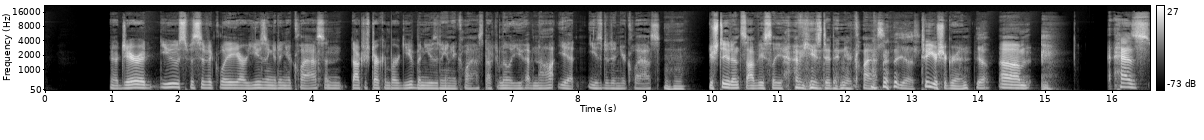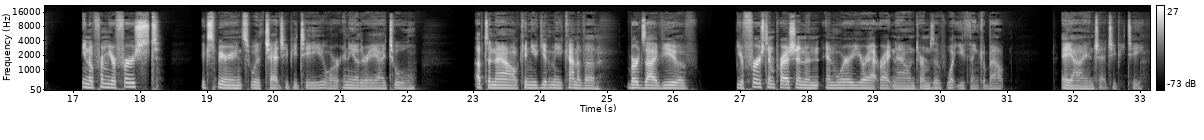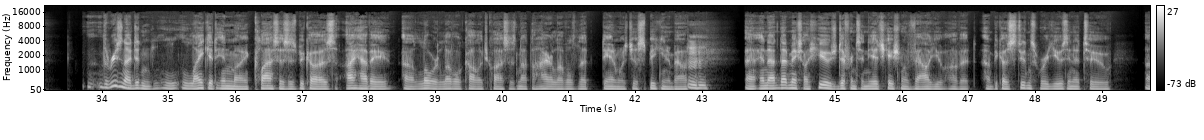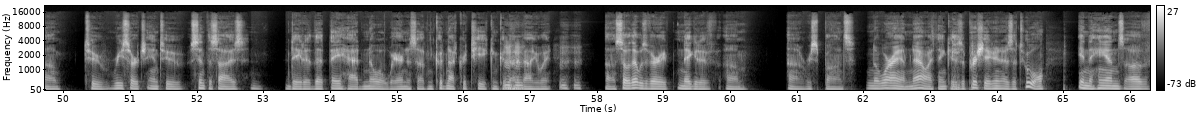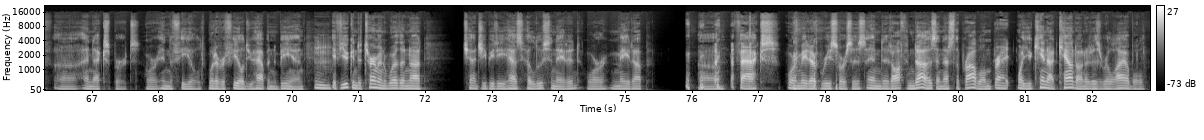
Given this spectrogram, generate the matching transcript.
You know, Jared, you specifically are using it in your class, and Dr. Sterkenburg, you've been using it in your class. Dr. Miller, you have not yet used it in your class. hmm Your students obviously have used it in your class, yes. to your chagrin. Yeah. Um, has you know from your first experience with ChatGPT or any other AI tool up to now, can you give me kind of a bird's eye view of your first impression and, and where you're at right now in terms of what you think about AI and ChatGPT? The reason I didn't l- like it in my classes is because I have a, a lower level college classes, not the higher level that Dan was just speaking about. Mm-hmm. Uh, and that, that makes a huge difference in the educational value of it uh, because students were using it to um, to research and to synthesize data that they had no awareness of and could not critique and could not Mhm. evaluate. Mm-hmm. Uh, so that was a very negative um, uh, response. Now, where I am now, I think, is appreciating it as a tool in the hands of uh, an expert or in the field, whatever field you happen to be in. Mm. If you can determine whether or not ChatGPT has hallucinated or made up um, facts or made up resources, and it often does, and that's the problem. Right. Well, you cannot count on it as reliable.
